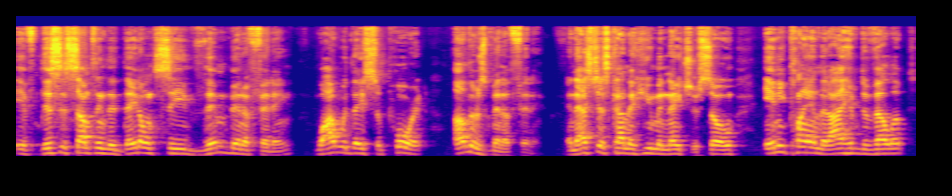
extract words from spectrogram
if this is something that they don't see them benefiting? Why would they support others benefiting? And that's just kind of human nature. So any plan that I have developed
